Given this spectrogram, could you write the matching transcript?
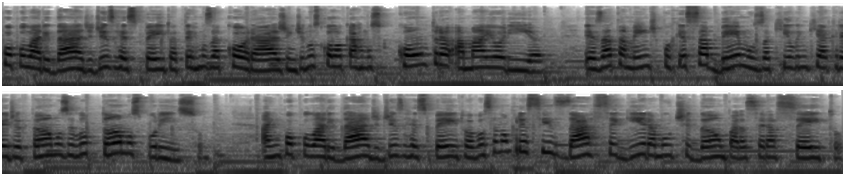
Impopularidade diz respeito a termos a coragem de nos colocarmos contra a maioria, exatamente porque sabemos aquilo em que acreditamos e lutamos por isso. A impopularidade diz respeito a você não precisar seguir a multidão para ser aceito.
